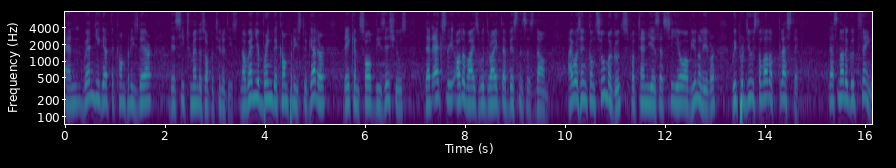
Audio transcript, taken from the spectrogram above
And when you get the companies there, they see tremendous opportunities. Now, when you bring the companies together, they can solve these issues that actually otherwise would drive their businesses down. I was in consumer goods for 10 years as CEO of Unilever. We produced a lot of plastic. That's not a good thing.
